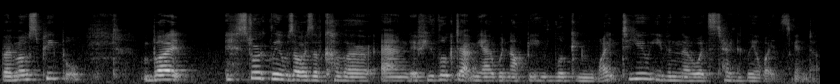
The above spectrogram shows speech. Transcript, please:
by most people. But historically it was always of color and if you looked at me I would not be looking white to you even though it's technically a white skin tone.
